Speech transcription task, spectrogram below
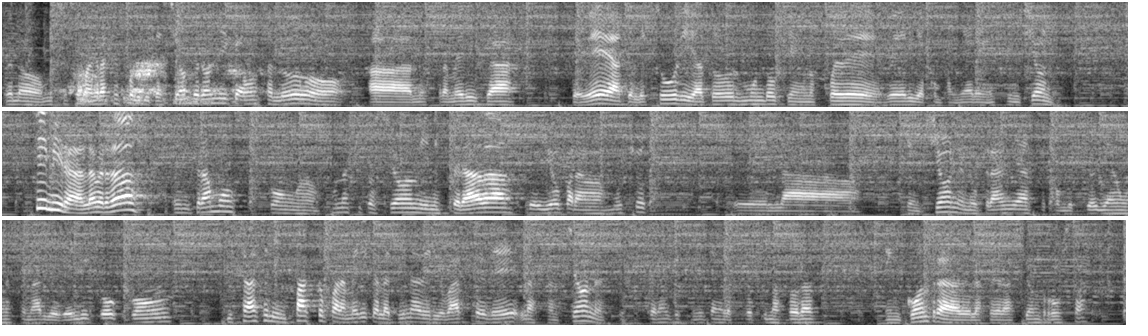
Bueno, muchísimas gracias por la invitación, Verónica. Un saludo a Nuestra América TV, a Telesur y a todo el mundo quien nos puede ver y acompañar en esta emisión. Sí, mira, la verdad, entramos con una situación inesperada, creo yo, para muchos. Eh, la tensión en Ucrania se convirtió ya en un escenario bélico con quizás el impacto para América Latina derivarse de las sanciones que se esperan que se emiten en las próximas horas en contra de la Federación Rusa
